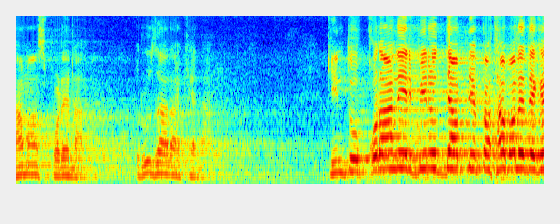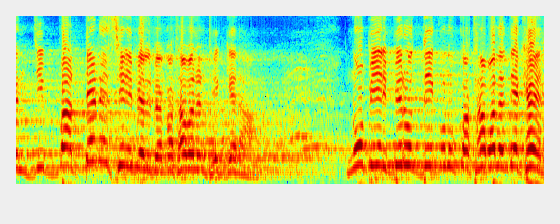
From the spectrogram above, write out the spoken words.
নামাজ পড়ে না, রোজা রাখে না। কিন্তু কোরআনের বিরুদ্ধে আপনি কথা বলে দেখেন, জিব্বা টেনে ছিঁড়ে ফেলবে, কথা বলেন ঠিক কিনা? নবীর বিরুদ্ধে কোনো কথা বলে দেখেন,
